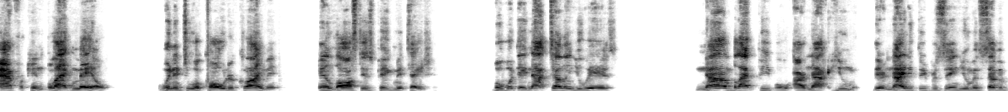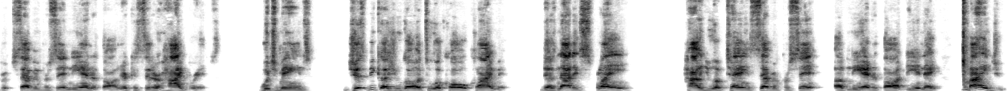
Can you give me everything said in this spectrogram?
African black male went into a colder climate and lost his pigmentation. But what they're not telling you is non-black people are not human. They're 93% human, 7 7% Neanderthal. They're considered hybrids, which means just because you go into a cold climate does not explain how you obtain 7% of Neanderthal DNA. Mind you,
